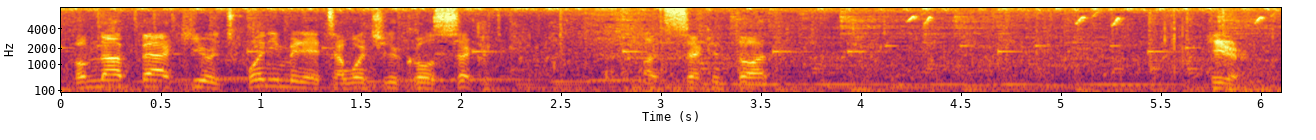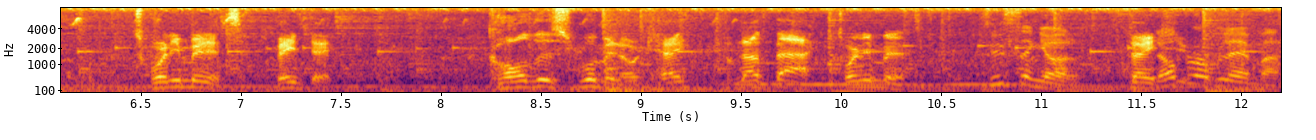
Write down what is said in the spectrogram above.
if I'm not back here in 20 minutes, I want you to call second... On second thought... Here, 20 minutes, 20. Call this woman, okay? If I'm not back, 20 minutes. Sí, señor. Thank no you. problema.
